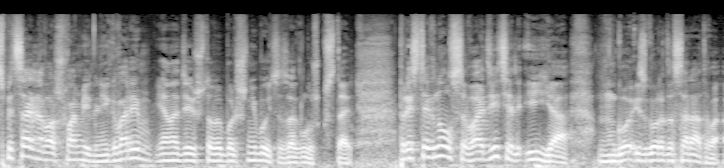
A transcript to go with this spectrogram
специально вашу фамилию не говорим. Я надеюсь, что вы больше не будете заглушку ставить. Пристегнулся водитель и я из города Саратова.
